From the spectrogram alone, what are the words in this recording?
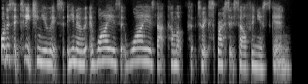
what is it teaching you it's you know eh, why is it why is that come up to express itself in your skin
